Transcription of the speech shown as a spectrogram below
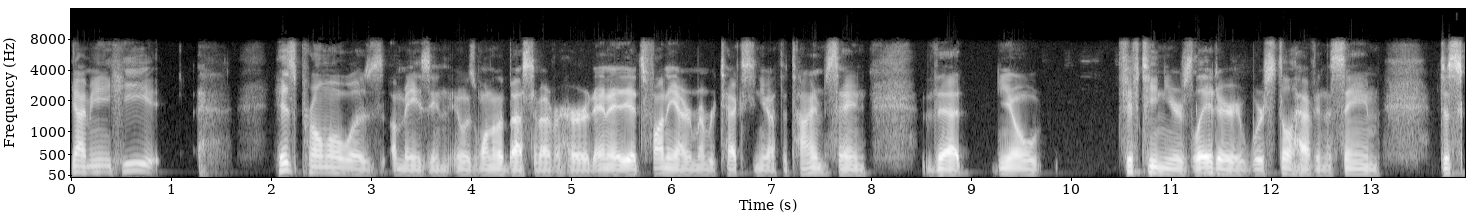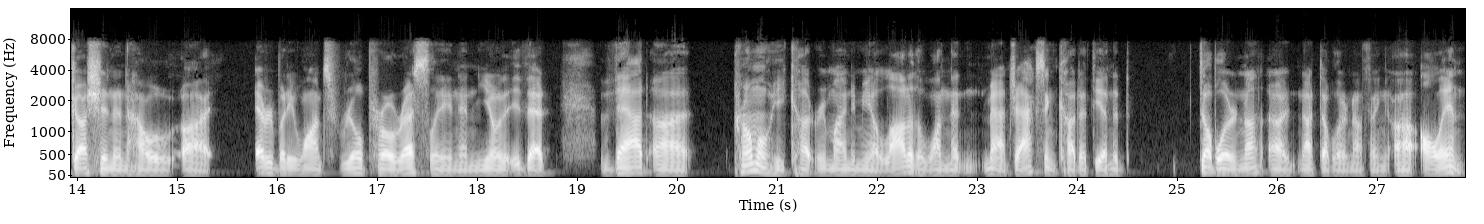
yeah i mean he his promo was amazing. It was one of the best i've ever heard. And it, it's funny i remember texting you at the time saying that you know 15 years later we're still having the same discussion and how uh, everybody wants real pro wrestling. And you know that that uh, promo he cut reminded me a lot of the one that Matt Jackson cut at the end of Double or Not uh, not Double or Nothing uh, All In.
